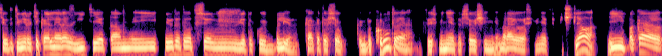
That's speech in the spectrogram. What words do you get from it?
все вот эти вертикальное развитие там, и, и вот это вот все, я такой, блин, как это все как бы круто, то есть мне это все очень нравилось, меня это впечатляло, и пока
